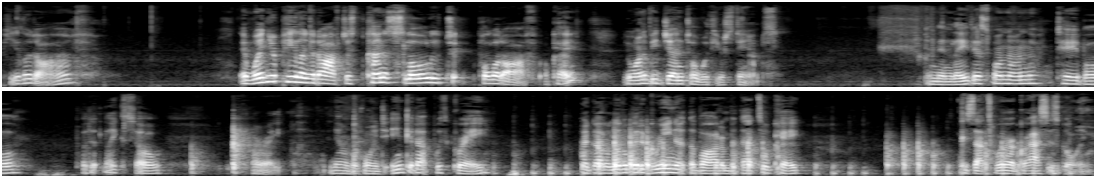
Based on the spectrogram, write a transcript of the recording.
Peel it off. And when you're peeling it off, just kind of slowly pull it off, okay? You want to be gentle with your stamps. And then lay this one on the table. Put it like so. All right. Now we're going to ink it up with gray. I got a little bit of green at the bottom, but that's okay. Because that's where our grass is going.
